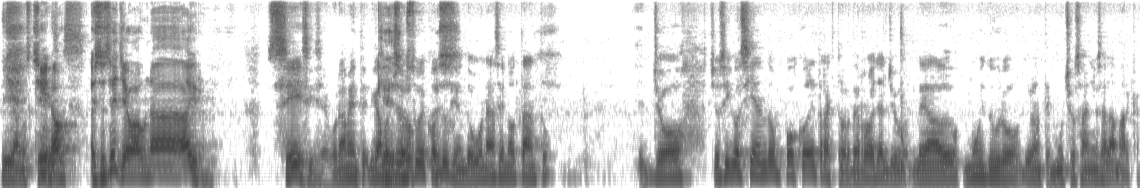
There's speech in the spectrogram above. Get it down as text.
Digamos que Sí, no, eso es- eso se lleva a una Iron. Sí, sí, seguramente. Digamos, Que yo eso, estuve pues- conduciendo una hace no tanto. Yo, yo sigo siendo un poco detractor de Royal. Yo le he dado muy duro durante muchos años a la marca.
